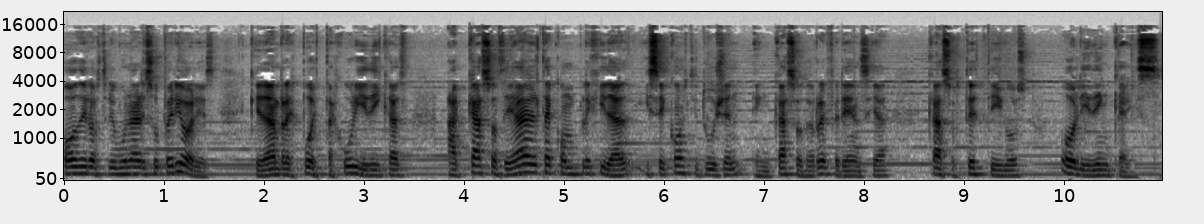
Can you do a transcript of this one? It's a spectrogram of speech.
o de los tribunales superiores, que dan respuestas jurídicas a casos de alta complejidad y se constituyen en casos de referencia, casos testigos o leading case.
